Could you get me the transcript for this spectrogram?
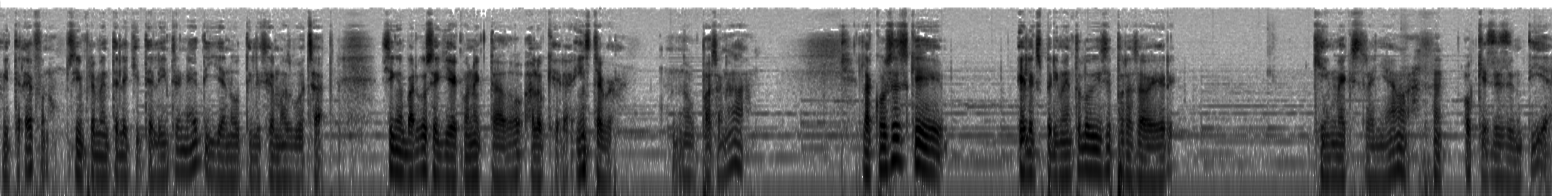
mi teléfono. Simplemente le quité el internet y ya no utilicé más WhatsApp. Sin embargo, seguía conectado a lo que era Instagram no pasa nada. La cosa es que el experimento lo dice para saber quién me extrañaba o qué se sentía.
